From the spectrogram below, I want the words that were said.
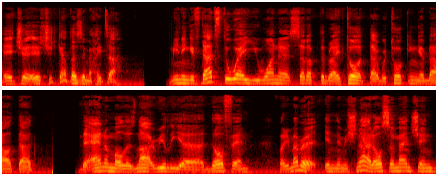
it, should, it should count as a mechitza. Meaning, if that's the way you want to set up the braitot that we're talking about, that the animal is not really a dofen, but remember in the Mishnah it also mentioned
